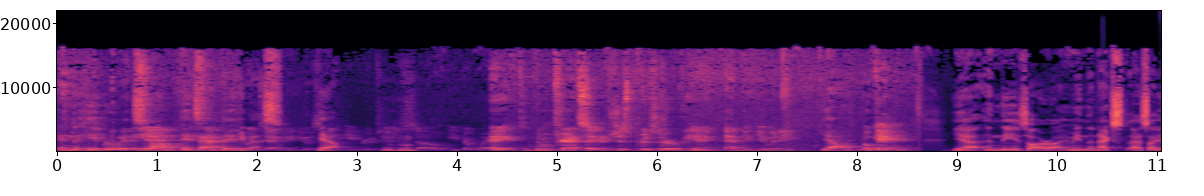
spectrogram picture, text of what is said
In the Hebrew, it's, yeah. um, it's ambiguous. It's ambiguous yeah. Hebrew too, mm-hmm. So either way, mm-hmm. translators just preserve the ambiguity. Yeah. Okay. Yeah, and these are, I mean, the next, as I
